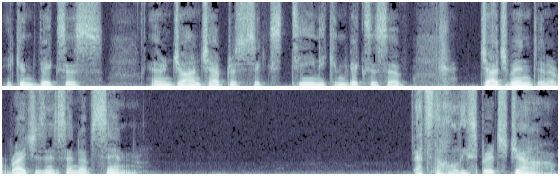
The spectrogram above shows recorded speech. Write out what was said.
he convicts us. And in John chapter 16, he convicts us of judgment and of righteousness and of sin. That's the Holy Spirit's job.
